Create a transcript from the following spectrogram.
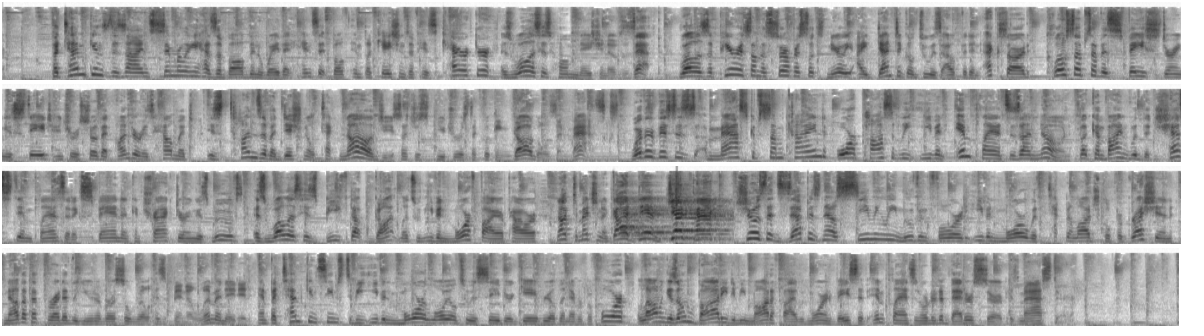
Potemkin's design similarly has evolved in a way that hints at both implications of his character as well as his home nation of Zepp. While his appearance on the surface looks nearly identical to his outfit in Xrd, close-ups of his face during his stage intro show that under his helmet is tons of additional technology, such as futuristic-looking goggles and masks. Whether this is a mask of some kind, or possibly even implants is unknown, but combined with the chest implants that expand and contract during his moves, as well as his beefed-up gauntlets with even more firepower, not to mention a goddamn jet jetpack shows that Zepp is now seemingly moving forward even more with technological progression now that the threat of the universal will has been eliminated. And Potemkin seems to be even more loyal to his savior Gabriel than ever before, allowing his own body to be modified with more invasive implants in order to better serve his master.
